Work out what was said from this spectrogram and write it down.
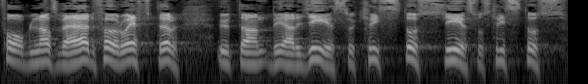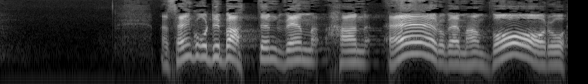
fablernas värld före och efter, utan det är Jesus Kristus, Jesus Kristus. Men sen går debatten vem han är och vem han var och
